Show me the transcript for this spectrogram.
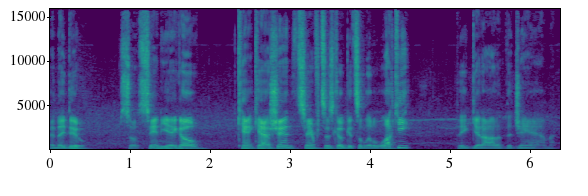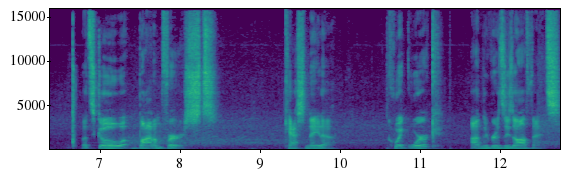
And they do. So San Diego can't cash in. San Francisco gets a little lucky. They get out of the jam. Let's go bottom first. Castaneda. Quick work on the Grizzlies offense.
